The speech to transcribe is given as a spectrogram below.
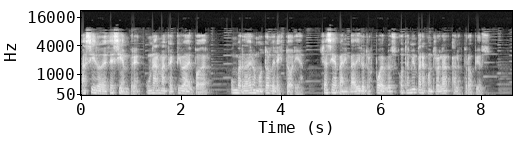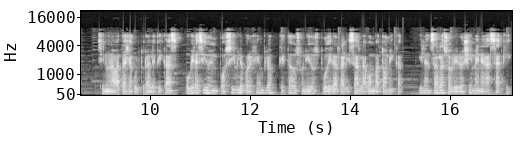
ha sido desde siempre un arma efectiva del poder, un verdadero motor de la historia, ya sea para invadir otros pueblos o también para controlar a los propios. Sin una batalla cultural eficaz, hubiera sido imposible, por ejemplo, que Estados Unidos pudiera realizar la bomba atómica y lanzarla sobre Hiroshima y Nagasaki,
